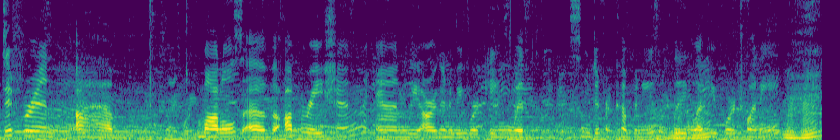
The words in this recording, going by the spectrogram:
different um, models of operation, and we are going to be working with some different companies, including Lucky 420.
